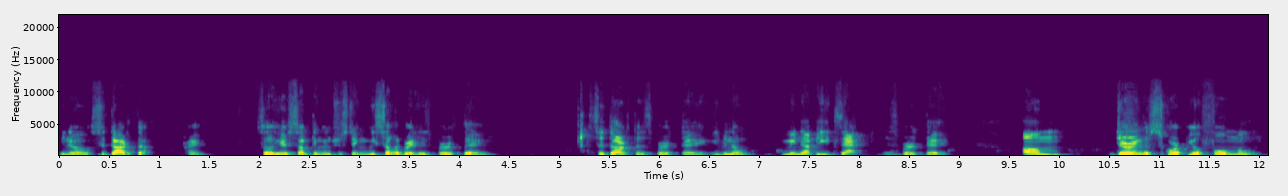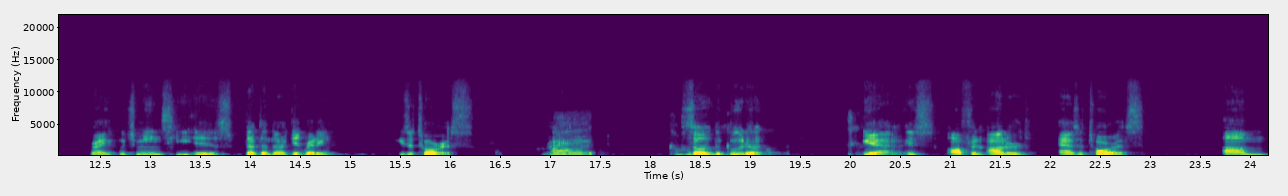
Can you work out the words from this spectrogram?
you know, Siddhartha, right? So here's something interesting. We celebrate his birthday Siddhartha's birthday, even though it may not be exact his birthday, um, during a Scorpio full moon, right? Which means he is, dun, dun, dun, get ready, he's a Taurus. Right? What? so on, the Buddha, yeah, is often honored as a Taurus. Um,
